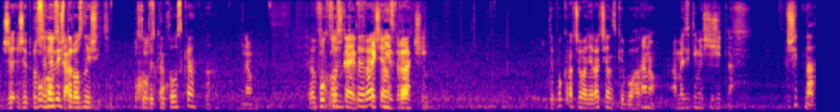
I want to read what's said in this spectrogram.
Že, že proste Puchovská. nevieš to rozlíšiť. To je Puchovská. Puchovská? Aha. No. Ja Puchovská je to pekne v Rači. To je pokračovanie Račianskej boha. Áno. A medzi tým ešte Žitná. Šitná.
